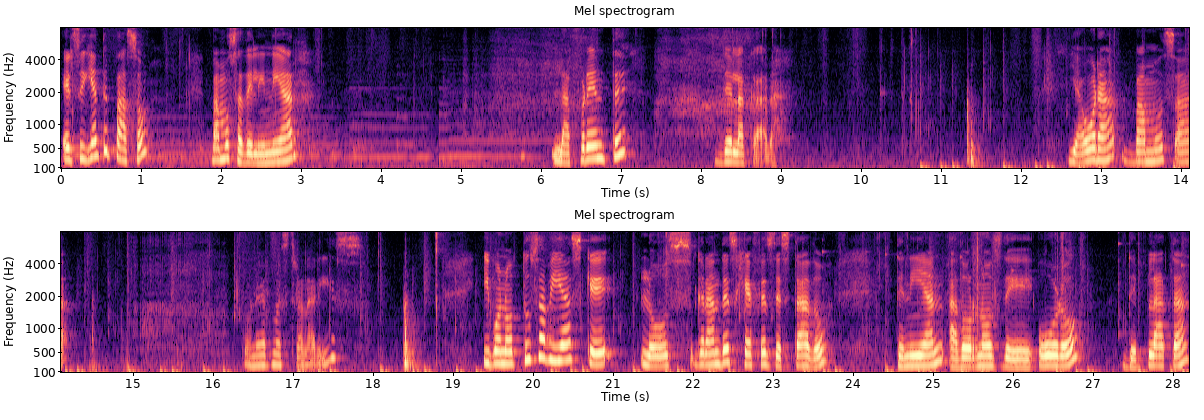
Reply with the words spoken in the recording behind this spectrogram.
El siguiente paso, vamos a delinear la frente de la cara. Y ahora vamos a poner nuestra nariz. Y bueno, tú sabías que los grandes jefes de Estado tenían adornos de oro, de plata,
